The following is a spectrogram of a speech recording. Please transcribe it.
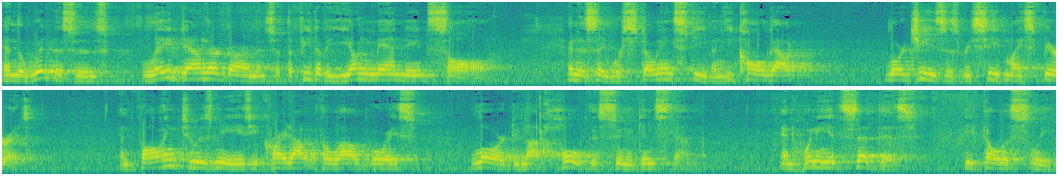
And the witnesses laid down their garments at the feet of a young man named Saul. And as they were stoning Stephen, he called out, Lord Jesus, receive my spirit. And falling to his knees, he cried out with a loud voice, Lord, do not hold this sin against them. And when he had said this, he fell asleep.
